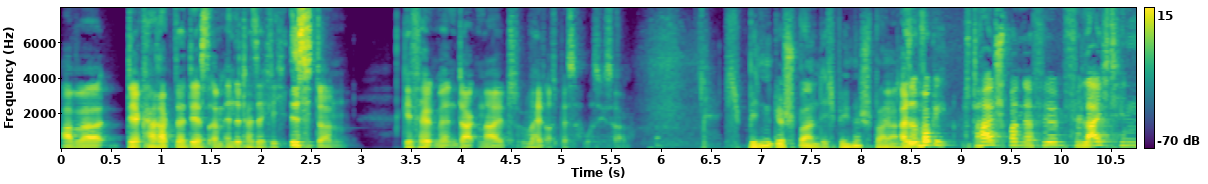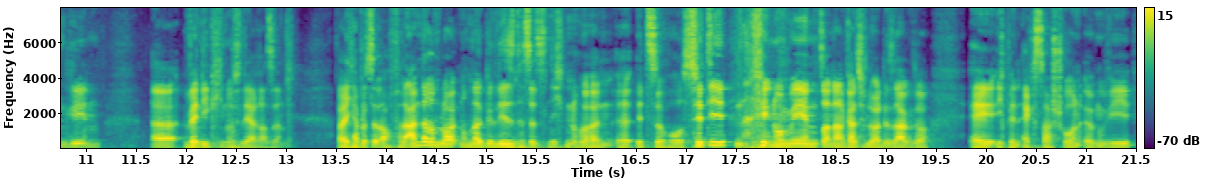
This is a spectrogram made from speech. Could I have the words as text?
Aber der Charakter, der es am Ende tatsächlich ist dann, gefällt mir in Dark Knight weitaus besser, muss ich sagen. ich bin gespannt. Ich bin Ja, gespannt. also wirklich total spannender Film. Vielleicht hingehen, äh, wenn die Kinos leerer sind. Weil ich habe das jetzt auch von anderen Leuten nochmal gelesen, das ist jetzt nicht nur ein äh, It's a Whole City Phänomen, sondern ganz viele Leute sagen so, ey, ich bin extra schon irgendwie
